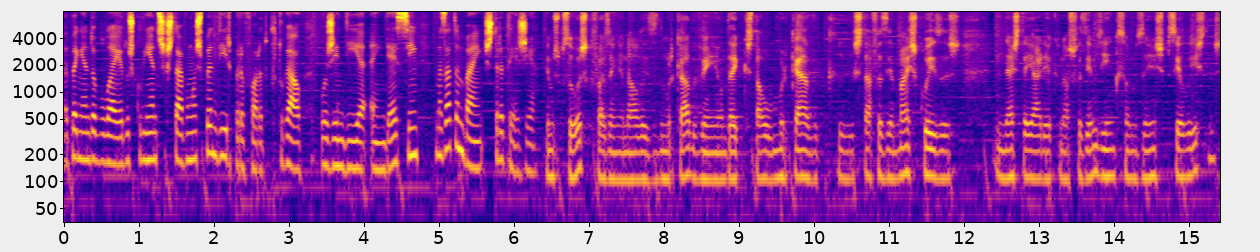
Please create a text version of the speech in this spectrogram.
apanhando a boleia dos clientes que estavam a expandir para fora de Portugal. Hoje em dia ainda é assim, mas há também estratégia. Temos pessoas que fazem análise de mercado, veem onde é que está o mercado que está a fazer mais coisas nesta área que nós fazemos e em que somos especialistas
